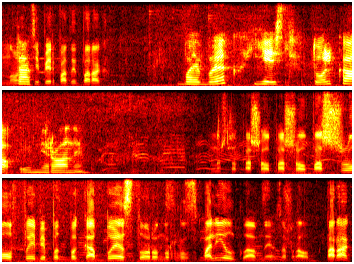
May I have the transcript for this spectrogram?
Ну Так. и теперь падает барак. Байбек есть только у Мираны. Ну что, пошел, пошел, пошел. Фэби под БКБ сторону разболил. Главное, забрал барак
